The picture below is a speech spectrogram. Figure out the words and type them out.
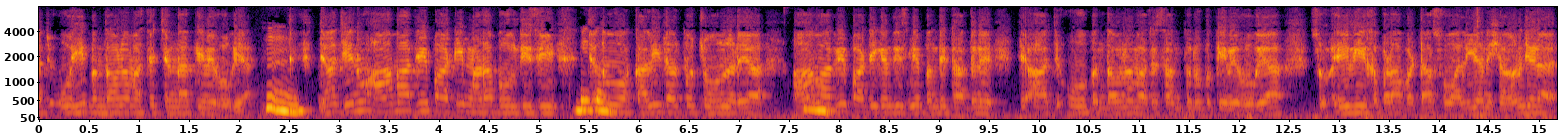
ਅੱਜ ਉਹੀ ਬੰਦਾ ਉਹਨਾਂ ਵਾਸਤੇ ਚੰਗਾ ਕਿਵੇਂ ਹੋ ਗਿਆ? ਜਾਂ ਜਿਹਨੂੰ ਆਮ ਆਦਮੀ ਪਾਰਟੀ ਮਾੜਾ ਬੋਲਦੀ ਸੀ। ਜਦੋਂ ਅਕਾਲੀ ਦਲ ਤੋਂ ਚੋਣ ਲੜਿਆ ਆਮ ਆਦਮੀ ਪਾਰਟੀ ਕਹਿੰਦੀ ਸੀ ਇਹ ਬੰਦੇ ਠੱਗ ਨੇ ਤੇ ਅੱਜ ਉਹ ਬੰਦਾ ਉਹਨਾਂ ਵਾਸਤੇ ਸੰਤ ਰੂਪ ਕਿਵੇਂ ਹੋ ਗਿਆ? ਸੋ ਇਹ ਵੀ ਇੱਕ ਬੜਾ ਵੱਡਾ ਸਵਾਲੀਆ ਨਿਸ਼ਾਨ ਜਿਹੜਾ ਹੈ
